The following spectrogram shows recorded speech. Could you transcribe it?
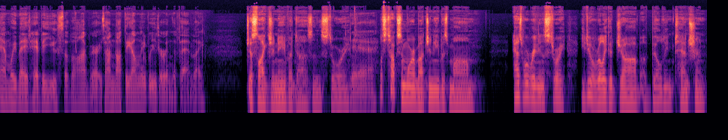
and we made heavy use of the libraries. I'm not the only reader in the family. Just like Geneva does in the story. Yeah. Let's talk some more about Geneva's mom. As we're reading the story, you do a really good job of building tension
